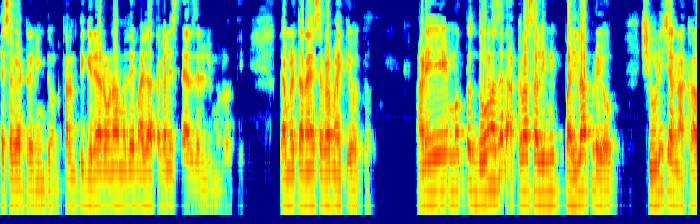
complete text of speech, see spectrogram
हे सगळं ट्रेनिंग देऊन. कारण ती गिर्यारोहणामध्ये माझ्या हाताखालीच तयार झालेली मुलं होती. त्यामुळे त्यांना हे सगळं माहिती होतं. आणि मग तो दोन हजार अकरा साली मी पहिला प्रयोग शिवडीच्या नाका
